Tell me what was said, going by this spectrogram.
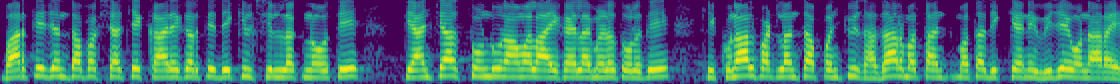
भारतीय जनता पक्षाचे कार्यकर्ते देखील शिल्लक नव्हते. त्यांच्याच तोंडून आम्हाला ऐकायला मिळत होते की कुणाल पाटलांचा पंचवीस हजार मतां मताधिक्याने विजय होणार आहे.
